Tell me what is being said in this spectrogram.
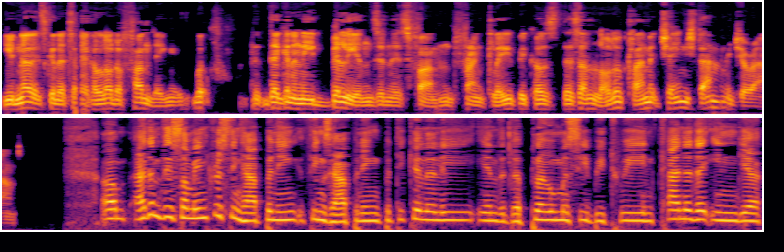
you know it's going to take a lot of funding. They're going to need billions in this fund, frankly, because there's a lot of climate change damage around. Um, Adam, there's some interesting happening things happening, particularly in the diplomacy between Canada, India,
